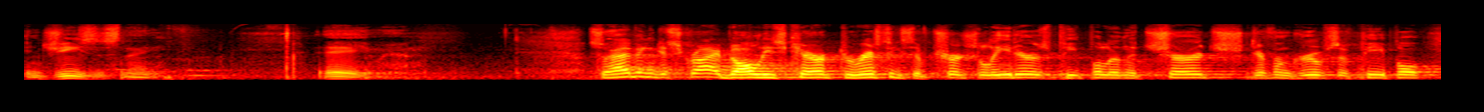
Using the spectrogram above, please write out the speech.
In Jesus' name. Amen. So, having described all these characteristics of church leaders, people in the church, different groups of people,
